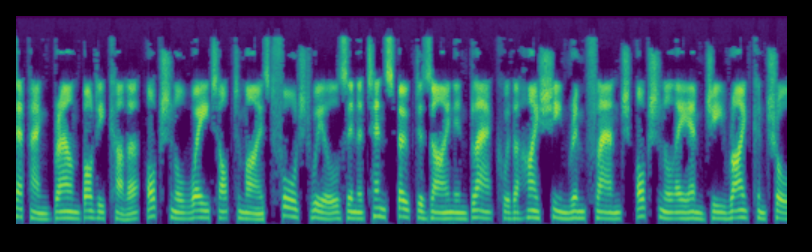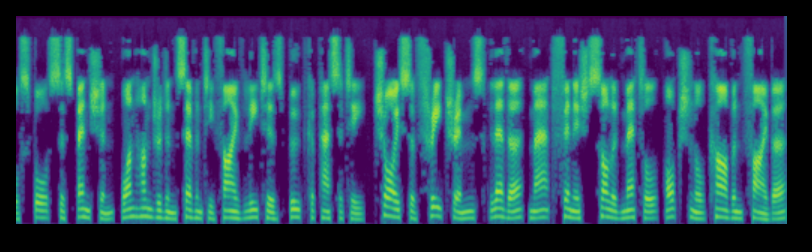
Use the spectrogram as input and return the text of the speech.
Sepang brown body color, optional weight-optimized forged wheels in a 10-spoke design in black with a high sheen rim flange, optional AMG ride control sports suspension, 175 liters boot capacity, choice of three trims, leather, matte finished solid metal, optional carbon fiber,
